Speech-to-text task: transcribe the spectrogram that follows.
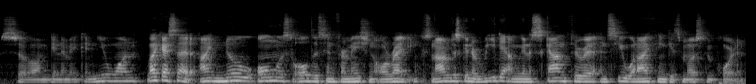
So I'm going to make make a new one. Like I said, I know almost all this information already. So now I'm just going to read it. I'm going to scan through it and see what I think is most important.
